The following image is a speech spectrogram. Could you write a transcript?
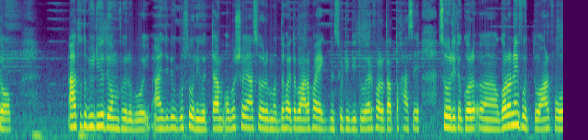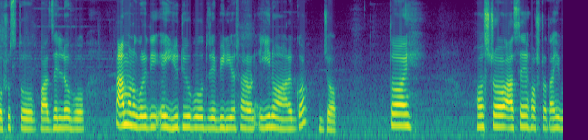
জব আত তো ভিডিও দম ফেরবই আর যদি চুরি করতাম, অবশ্যই চোরের মধ্যে হয়তো আর হয় একদিন ছুটি দিত। এর ফলে তার তো হাসে। চুরি তো গরমেই ফুটতো। আর অসুস্থ বা জেলব আমি মনে করি দি এই ইউটিউব যে ভিডিও সারণ এগিনো আরোগ্য জব। তই হস্ত আছে হস্ত তাহিব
